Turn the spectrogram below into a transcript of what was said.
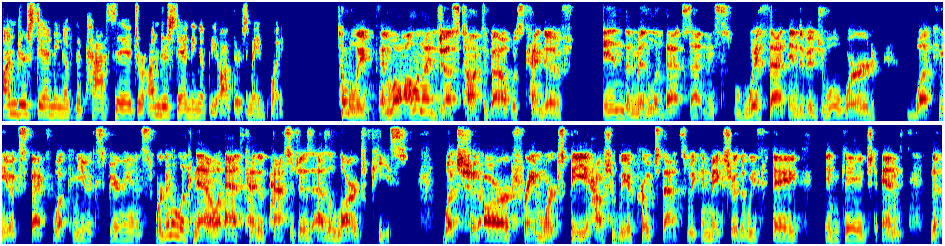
understanding of the passage or understanding of the author's main point? Totally. And what Al and I just talked about was kind of in the middle of that sentence with that individual word. What can you expect? What can you experience? We're going to look now at kind of passages as a large piece. What should our frameworks be? How should we approach that so we can make sure that we stay engaged. And the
